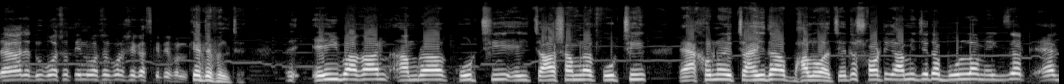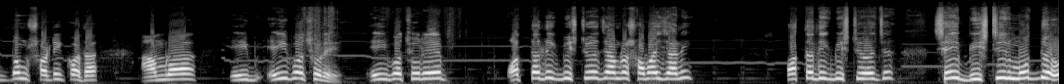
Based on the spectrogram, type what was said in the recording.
দেখা যায় দু বছর তিন বছর পরে সে গাছ কেটে ফেলে কেটে ফেলছে। এই বাগান আমরা করছি এই চাষ আমরা করছি এখনও এর চাহিদা ভালো আছে। এটা সঠিক আমি যেটা বললাম এক্সাক্ট একদম সঠিক কথা। আমরা এই এই বছরে এই বছরে অত্যাধিক বৃষ্টি হয়েছে আমরা সবাই জানি। অত্যাধিক বৃষ্টি হয়েছে। সেই বৃষ্টির মধ্যেও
